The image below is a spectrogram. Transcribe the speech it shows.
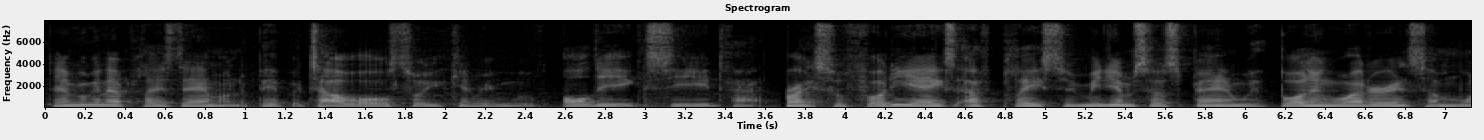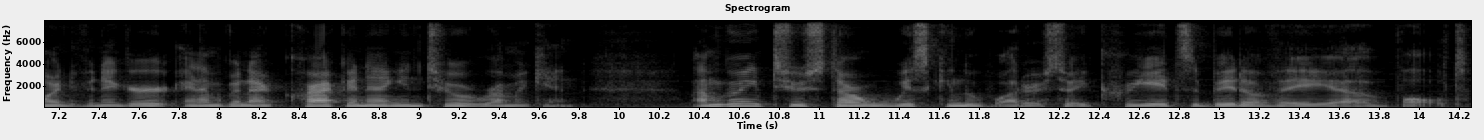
Then we're gonna place them on a paper towel so you can remove all the egg seed fat. Alright, so for the eggs, I've placed a medium saucepan with boiling water and some white vinegar, and I'm gonna crack an egg into a ramekin. I'm going to start whisking the water so it creates a bit of a uh, vault.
